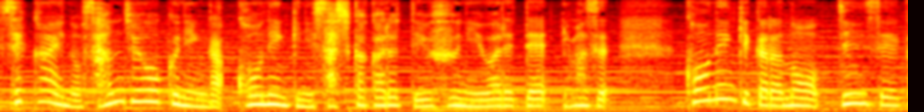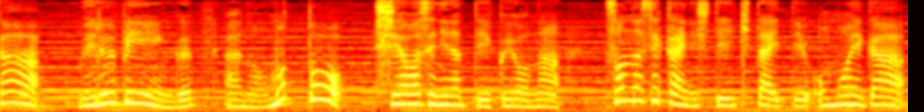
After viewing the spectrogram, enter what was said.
世界の30億人が更年期に差し掛かるっていうふうに言われています。更年期からの人生がウェルビーイングあのもっと幸せになっていくようなそんな世界にしていきたいっていう思いが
